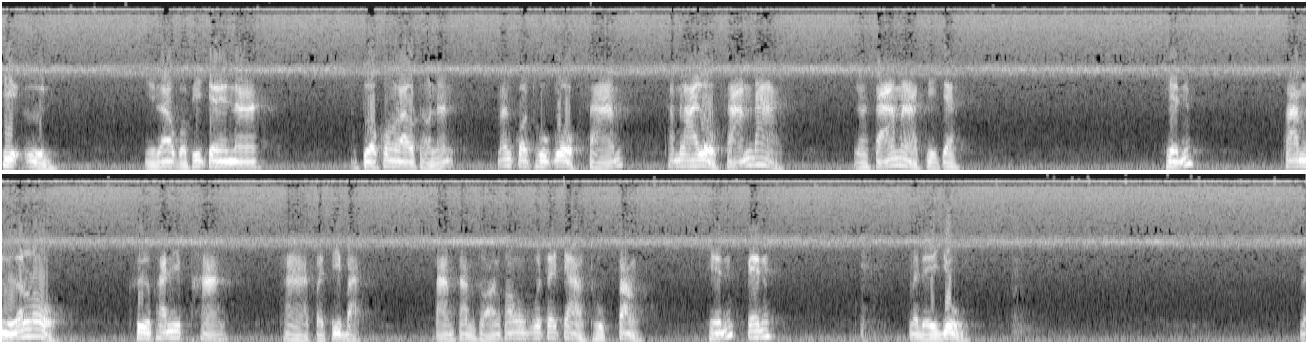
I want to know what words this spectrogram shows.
ที่อื่น นี่เราก็พิจารณาตัวของเราเท่านั้น มันก็ถูกโลกสามทำลายโลกสามได้ เราสามารถที่จะ เห็นความเหนือโลก คือพระนิพพานถ้าปฏิบัติ ตามคำสอนของพระพุทธเจ้าถูกต้อง เห็นเป็นไม่ได้ยุ่ง ใน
